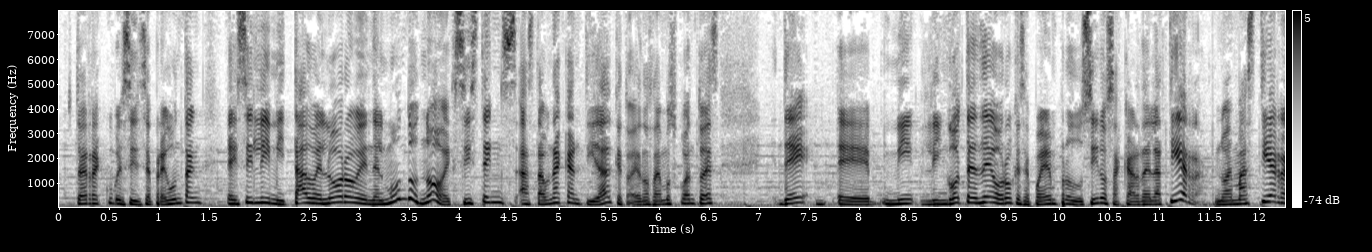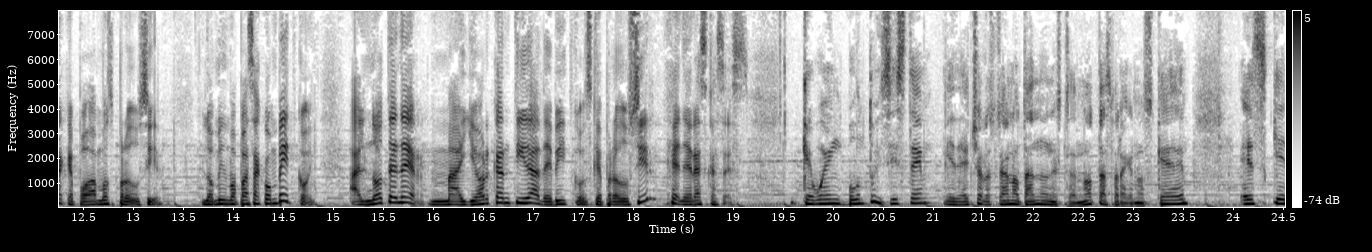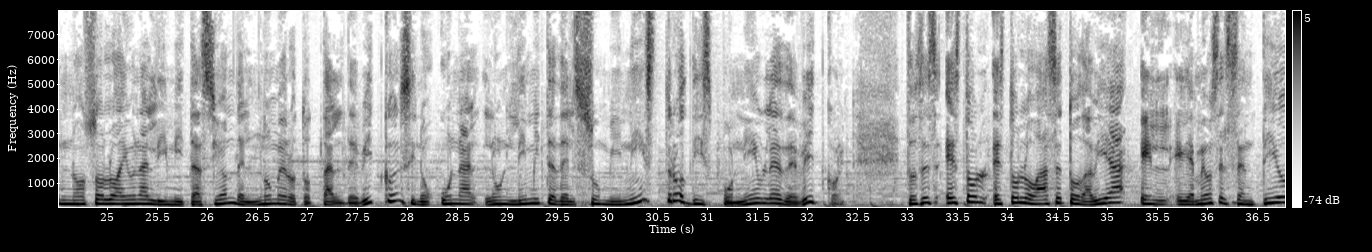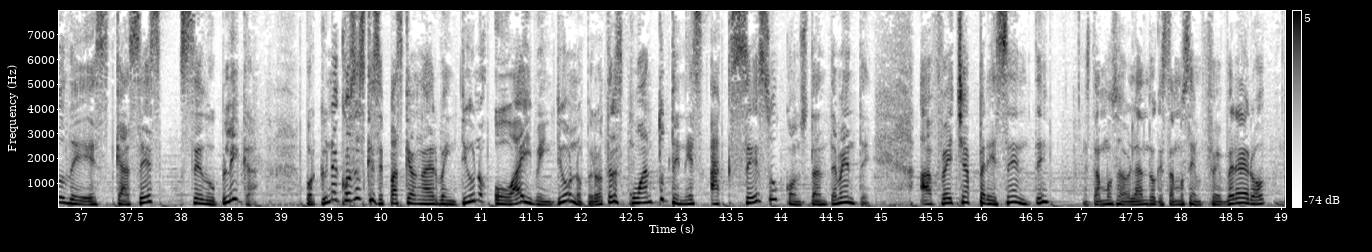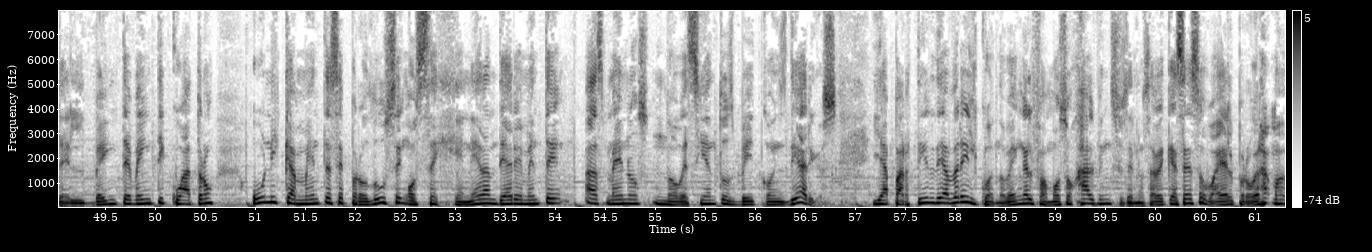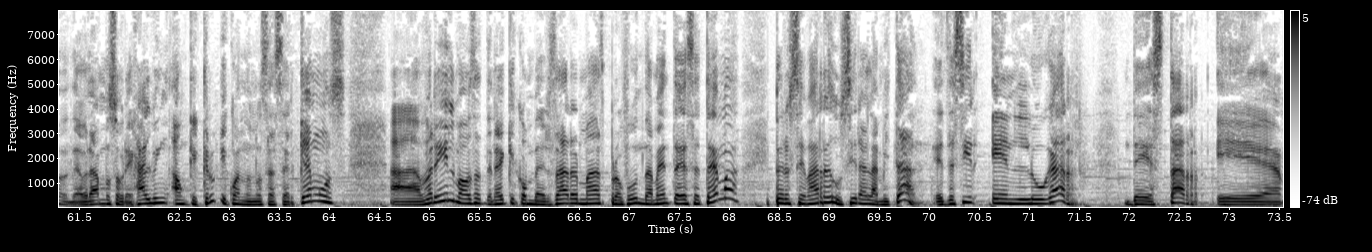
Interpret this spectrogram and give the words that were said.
Ustedes, si se preguntan, ¿es ilimitado el oro en el mundo? No, existen hasta una cantidad, que todavía no sabemos cuánto es, de eh, lingotes de oro que se pueden producir o sacar de la tierra. No hay más tierra que podamos producir. Lo mismo pasa con Bitcoin. Al no tener mayor cantidad de Bitcoins que producir, genera escasez. Qué buen punto hiciste, y de hecho lo estoy anotando en nuestras notas para que nos quede, es que no solo hay una limitación del número total de Bitcoin, sino un límite del suministro disponible de Bitcoin. Entonces, esto, esto lo hace todavía, el, el sentido de escasez se duplica. Porque una cosa es que sepas que van a haber 21 o hay 21, pero otra es cuánto tenés acceso constantemente. A fecha presente, Estamos hablando que estamos en febrero del 2024. Únicamente se producen o se generan diariamente más o menos 900 bitcoins diarios. Y a partir de abril, cuando venga el famoso halving, si usted no sabe qué es eso, vaya al programa donde hablamos sobre halving. Aunque creo que cuando nos acerquemos a abril vamos a tener que conversar más profundamente de ese tema, pero se va a reducir a la mitad. Es decir, en lugar de estar, eh,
